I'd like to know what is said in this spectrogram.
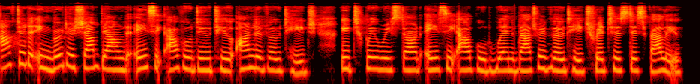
After the inverter shut down the AC output due to under voltage, it will restart AC output when the battery voltage reaches this value.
